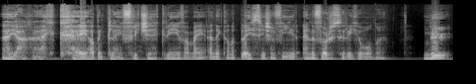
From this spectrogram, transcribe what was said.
En ja, hij had een klein frietje gekregen van mij en ik had een PlayStation 4 Anniversary gewonnen. Nu,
